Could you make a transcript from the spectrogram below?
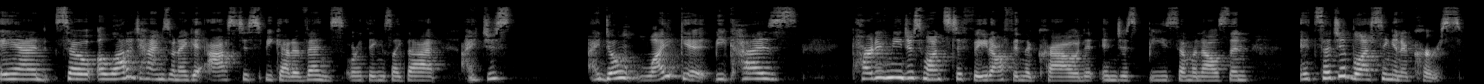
And so a lot of times when I get asked to speak at events or things like that, I just I don't like it because part of me just wants to fade off in the crowd and just be someone else. And it's such a blessing and a curse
